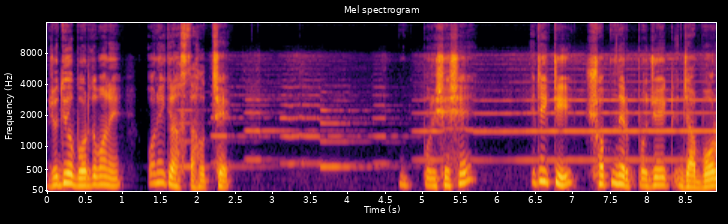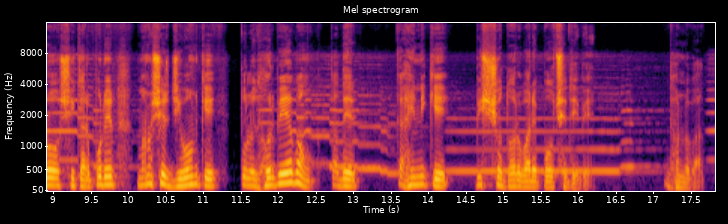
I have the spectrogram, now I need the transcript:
যদিও বর্তমানে অনেক রাস্তা হচ্ছে। পরিশেষে, এটি একটি স্বপ্নের প্রজেক্ট যা বড় শিকারপুরের মানুষের জীবনকে তুলে ধরবে এবং তাদের কাহিনীকে বিশ্ব দরবারে পৌঁছে দেবে। ধন্যবাদ।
